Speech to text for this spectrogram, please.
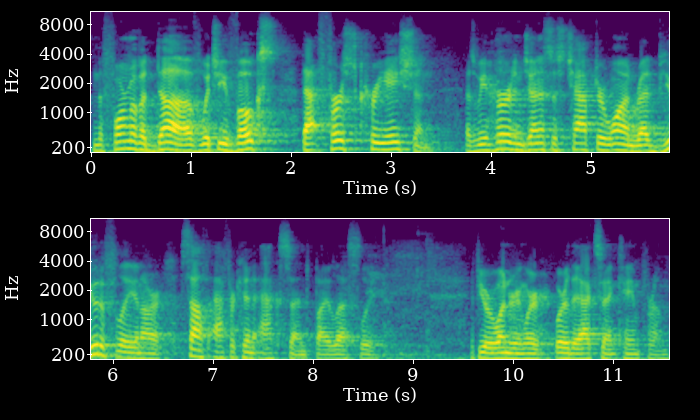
In the form of a dove, which evokes that first creation, as we heard in Genesis chapter 1, read beautifully in our South African accent by Leslie, if you were wondering where, where the accent came from.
